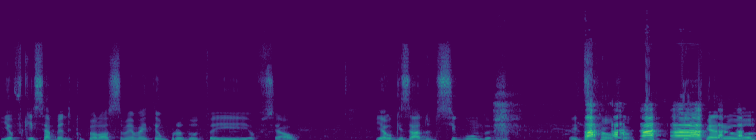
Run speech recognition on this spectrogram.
E eu fiquei sabendo que o Pelotas também vai ter um produto aí oficial. E é o guisado de segunda. Então, eu quero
